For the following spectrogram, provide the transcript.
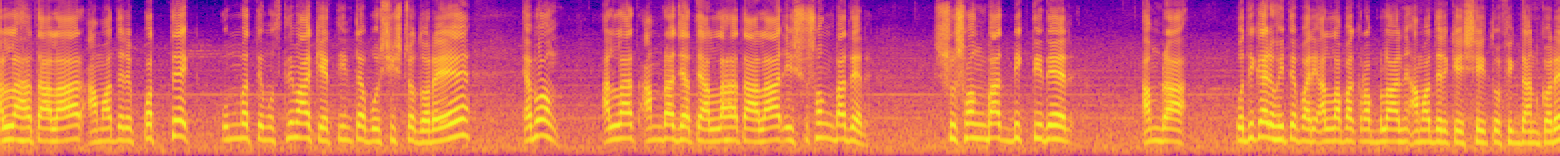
আল্লাহ তালার আমাদের প্রত্যেক উম্মতে মুসলিমাকে তিনটা বৈশিষ্ট্য ধরে এবং আল্লাহ, আমরা যাতে আল্লাহ তালার এই সুসংবাদের, সুসংবাদ ব্যক্তিদের আমরা অধিকারী হইতে পারি, আল্লাহ পাক রব্বুল আলম আমাদেরকে সেই তৌফিক দান করে।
